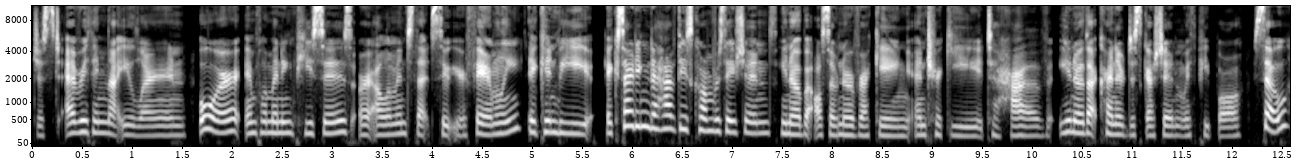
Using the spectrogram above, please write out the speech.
just everything that you learn, or implementing pieces or elements that suit your family, it can be exciting to have these conversations, you know, but also nerve wracking and tricky to have, you know, that kind of discussion with people. So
